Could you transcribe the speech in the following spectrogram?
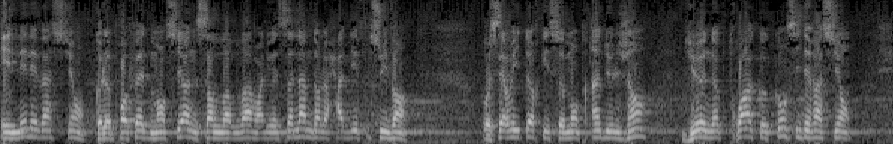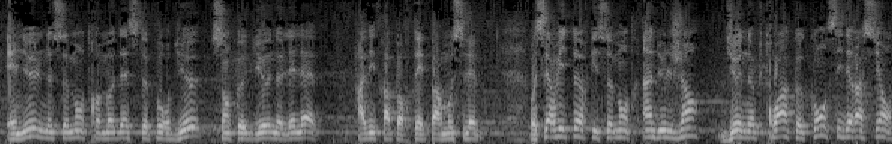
et l'élévation que le prophète mentionne sallallahu dans le hadith suivant. Au serviteur qui se montre indulgent, Dieu n'octroie que considération et nul ne se montre modeste pour Dieu sans que Dieu ne l'élève. Hadith rapporté par Muslim. Au serviteur qui se montre indulgent, Dieu n'octroie que considération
